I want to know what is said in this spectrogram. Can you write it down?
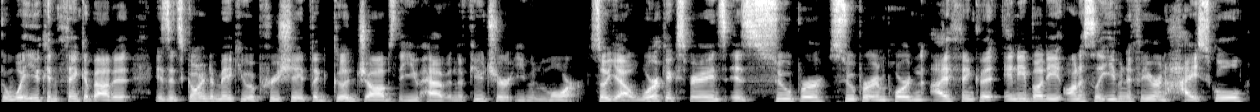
the way you can think about it is it's going to make you appreciate the good jobs that you have in the future even more. So yeah, work experience is super, super important. I think that anybody, honestly, even if you're in high school,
